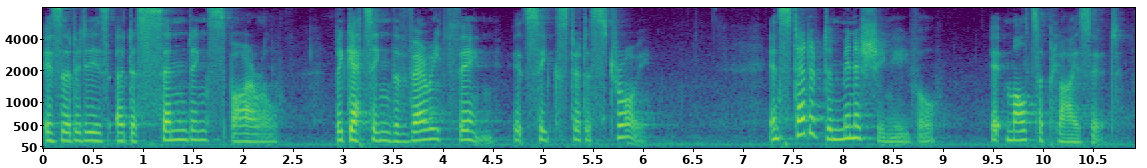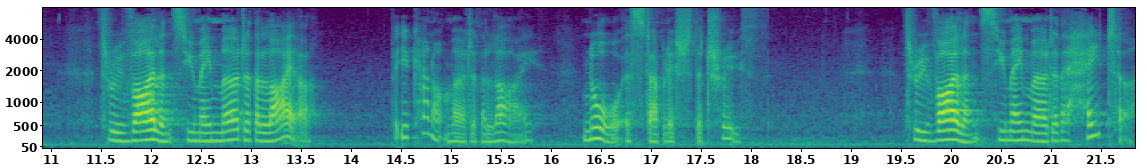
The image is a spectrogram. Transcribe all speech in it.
is that it is a descending spiral, begetting the very thing it seeks to destroy. Instead of diminishing evil, it multiplies it. Through violence, you may murder the liar, but you cannot murder the lie, nor establish the truth. Through violence, you may murder the hater,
